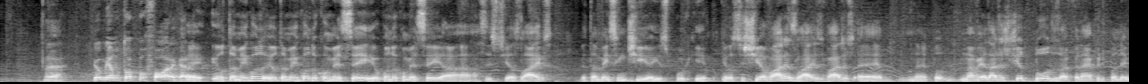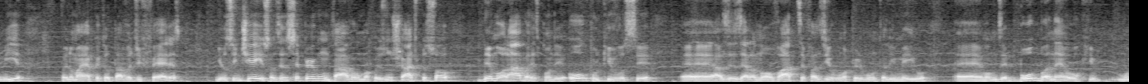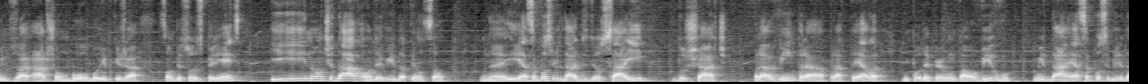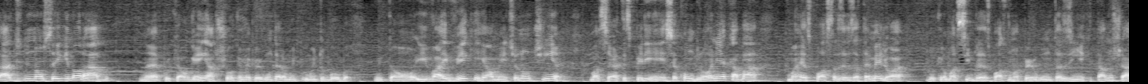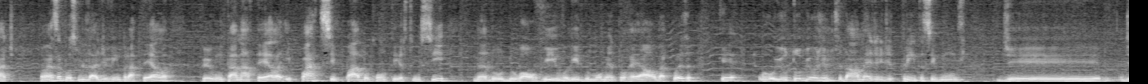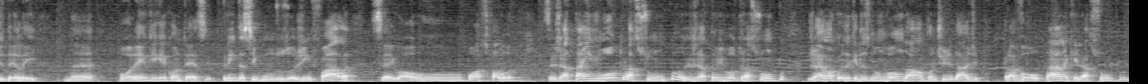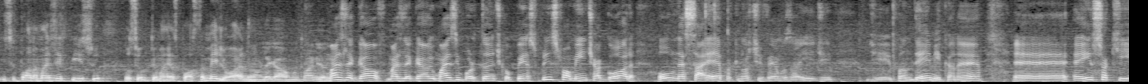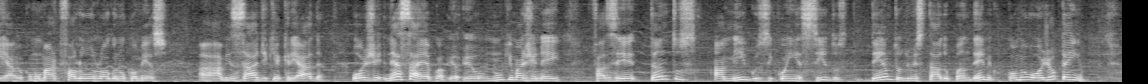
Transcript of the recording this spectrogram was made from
É. Eu mesmo tô por fora, cara. É, eu também quando eu também quando comecei, eu quando eu comecei a assistir as lives, eu também sentia isso, porque eu assistia várias lives, vários. É, né, to, na verdade, eu assistia todos, foi na época de pandemia, foi numa época que eu tava de férias, e eu sentia isso. Às vezes você perguntava alguma coisa no chat, o pessoal demorava a responder, ou porque você é, é, às vezes era novato, você fazia alguma pergunta ali meio, é, vamos dizer, boba, né? Ou que muitos acham bobo ali, porque já são pessoas experientes, e não te davam a devida atenção. Né? E essa possibilidade de eu sair do chat para vir para a tela e poder perguntar ao vivo, me dá essa possibilidade de não ser ignorado, né? Porque alguém achou que a minha pergunta era muito, muito boba. Então, e vai ver que realmente eu não tinha uma certa experiência com drone e acabar uma resposta às vezes até melhor do que uma simples resposta de uma perguntazinha que está no chat. Então, essa possibilidade de vir para a tela, perguntar na tela e participar do contexto em si, né, do, do ao vivo ali, do momento real da coisa, porque o YouTube hoje ele te dá uma média de 30 segundos de, de delay, né? Porém, o que, que acontece? 30 segundos hoje em fala é igual o Posto falou. Você já está em outro assunto, eles já estão em outro assunto, já é uma coisa que eles não vão dar uma continuidade para voltar naquele assunto e se torna mais difícil você obter uma resposta melhor, né? Não, legal, muito maneiro. Mais legal, mais legal e o mais importante que eu penso, principalmente agora ou nessa época que nós tivemos aí de de pandêmica, né? É, é isso aqui, é, como o Marco falou logo no começo, a amizade que é criada. Hoje, nessa época, eu, eu nunca imaginei fazer tantos amigos e conhecidos dentro de um estado pandêmico como eu, hoje eu tenho.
